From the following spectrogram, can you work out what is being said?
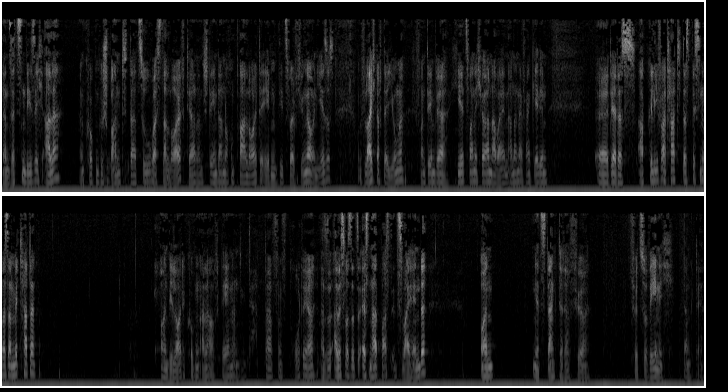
Dann setzen die sich alle und gucken gespannt dazu, was da läuft. Ja, dann stehen da noch ein paar Leute, eben die zwölf Jünger und Jesus und vielleicht noch der Junge, von dem wir hier zwar nicht hören, aber in anderen Evangelien, äh, der das abgeliefert hat, das bisschen, was er mit hatte. Und die Leute gucken alle auf den und der hat da fünf Brote, ja. Also alles, was er zu essen hat, passt in zwei Hände. Und jetzt dankt er dafür. Für zu wenig dankt er.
